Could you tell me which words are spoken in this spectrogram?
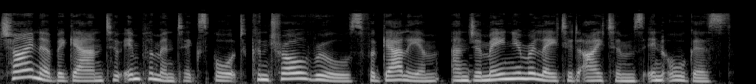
China began to implement export control rules for gallium and germanium related items in August.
